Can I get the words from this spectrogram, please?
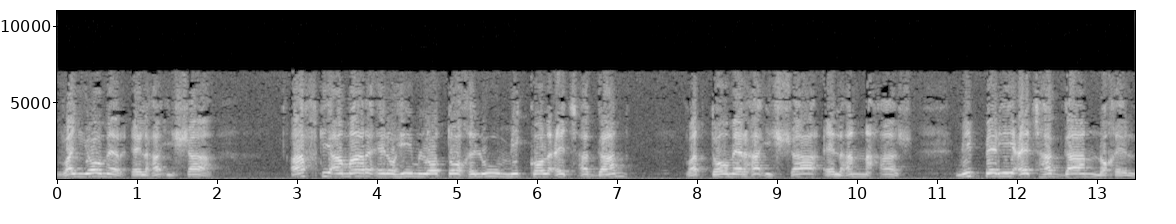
ויאמר אל האישה, אף כי אמר אלוהים לא תאכלו מכל עץ הגן, ותאמר האישה אל הנחש, מפרי עץ הגן נאכל,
